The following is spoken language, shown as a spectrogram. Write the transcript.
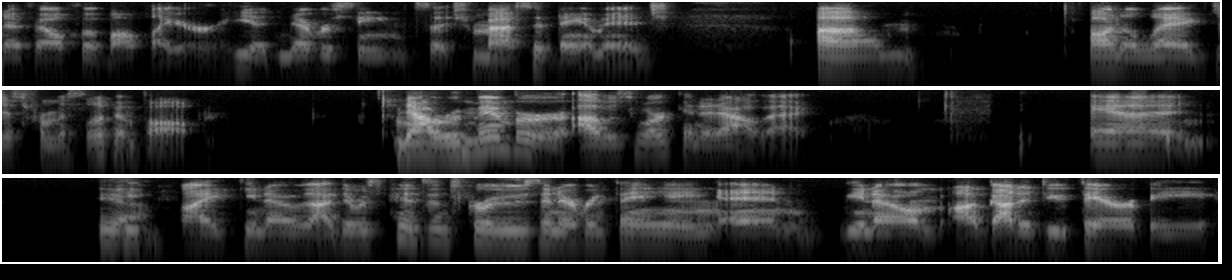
NFL football player. He had never seen such massive damage um, on a leg just from a slip and fall. Now, remember, I was working at Outback and yeah. like you know there was pins and screws and everything and you know i've got to do therapy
